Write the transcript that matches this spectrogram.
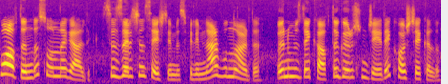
Bu haftanın da sonuna geldik. Sizler için seçtiğimiz filmler bunlardı. Önümüzdeki hafta görüşünceye dek hoşçakalın.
